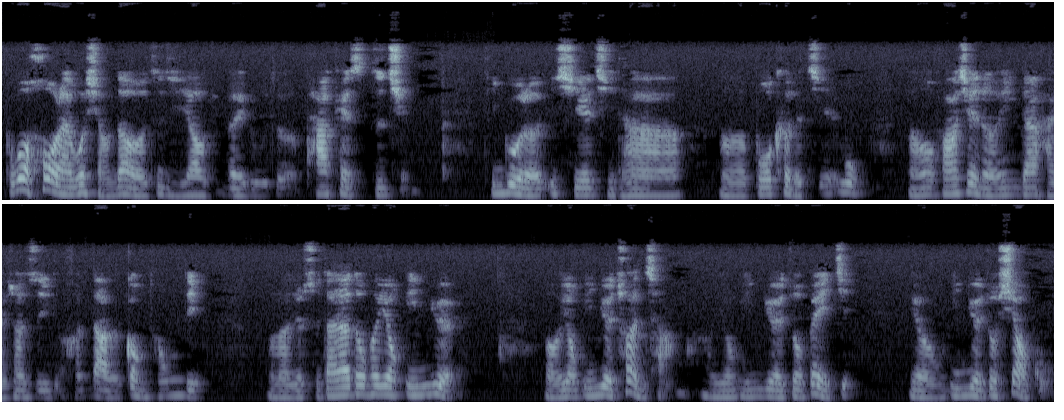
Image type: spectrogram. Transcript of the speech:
不过后来我想到了自己要准备录这 podcast 之前，听过了一些其他呃播客的节目，然后发现了应该还算是一个很大的共通点，那就是大家都会用音乐。哦，用音乐串场，用音乐做背景，用音乐做效果，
